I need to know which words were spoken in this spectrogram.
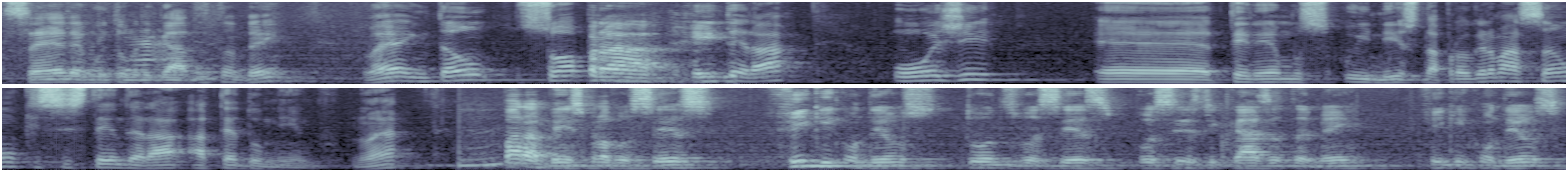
Célia, muito obrigado também. Não é? Então, só para reiterar, hoje é, teremos o início da programação que se estenderá até domingo, não é? Uhum. Parabéns para vocês. Fiquem com Deus, todos vocês, vocês de casa também. Fiquem com Deus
